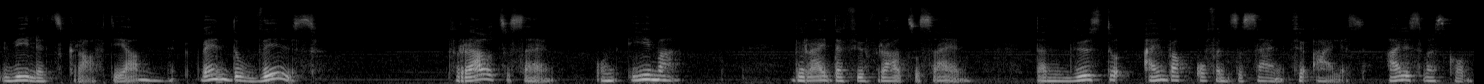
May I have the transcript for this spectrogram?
Willenskraft. Ja? Wenn du willst, Frau zu sein und immer bereit dafür, Frau zu sein, dann wirst du einfach offen zu sein für alles. Alles, was kommt,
